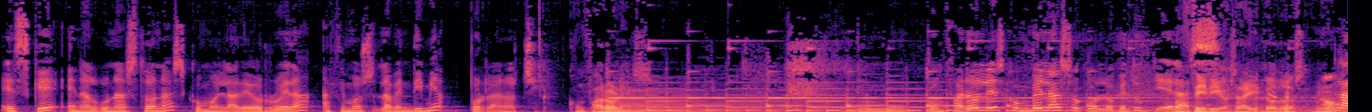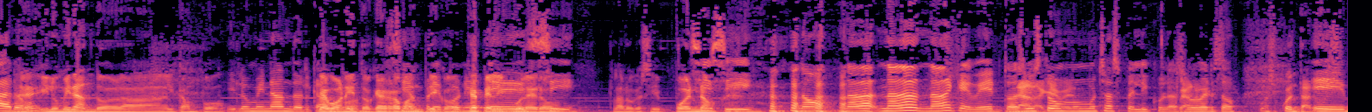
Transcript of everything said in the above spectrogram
es que en algunas zonas, como en la de Orrueda, hacemos la vendimia por la noche. Con faroles. Faroles, con velas o con lo que tú quieras. cirios ahí todos, ¿no? Claro. ¿Eh? Iluminando la- el campo. Iluminando el Qué campo. bonito, qué romántico, qué peliculero. Eh, sí. Claro que sí. Pues no. Sí, sí. No, nada, nada, nada que ver. Tú has Nada visto muchas películas, Claro Roberto. sí. Pues cuéntanos. Eh,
